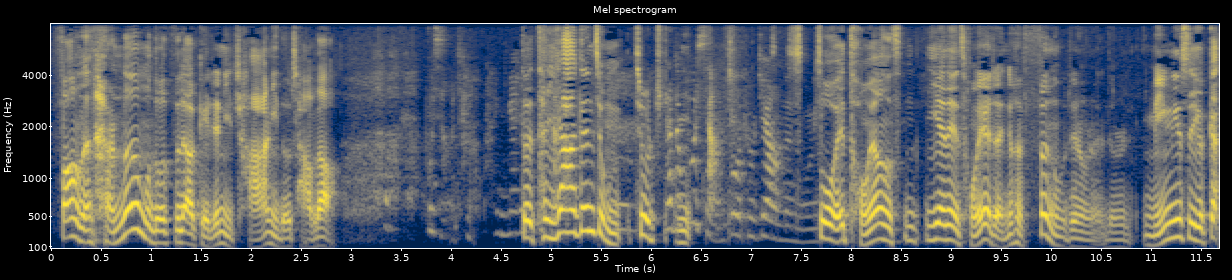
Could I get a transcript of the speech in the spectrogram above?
放在那儿那么多资料给着你查，你都查不到。对他压根就就你他都不想做出这样的努力。作为同样的业内从业者，你就很愤怒。这种人就是明明是一个干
